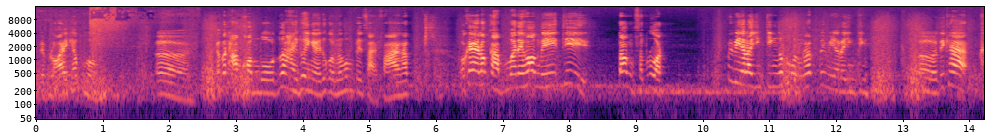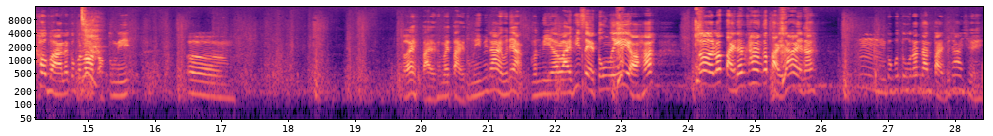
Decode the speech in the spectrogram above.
เรียบร้อยครับผม เออ แล้วก็ทำคอมโบด้วยด้วยไงทุกคนเพราะมันเป็นสายฟ้าครับ โอเคเรากลับมาในห้องนี้ที่ต้องสำรวจ ไม่มีอะไรจริง ๆ ครับทุกคนครับ ไม่มีอะไรจริง ๆ เออที่แค่เข้ามาแล้วก็มารอดออกตรงนี้ เออ เฮ้ยไต่ทำไมไต่ตรงนี้ไม่ได้วะเนี่ย มันมีอะไรพิเศษตรงนี้เหรอฮะ เออ แล้วไต่ด้านข้างก็ไต่ได้นะ อืม ตรงประตูนั้นดันไต่ไม่ได้เฉย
